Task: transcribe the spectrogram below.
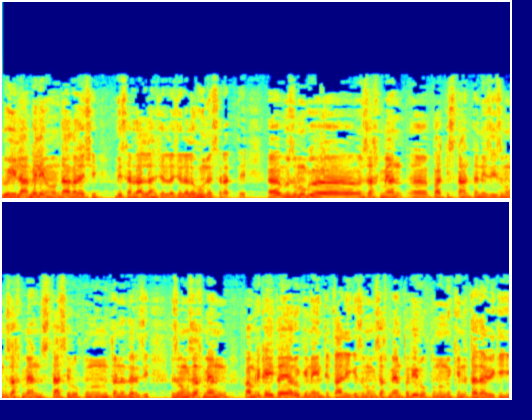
لوی لامل یې هم همدغه دی چې دې سره د الله جل جلاله نصرت دی زموږ زخمیان پاکستان ته نه ځي زموږ زخمیان ستاسې روغتونونو ته نه درځي زموږ زخمیان په امریکايي طیارو کې نه انتقالیږي، زموږ زخمیان په دې روغتونونو کې نه تداوي کیږي،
